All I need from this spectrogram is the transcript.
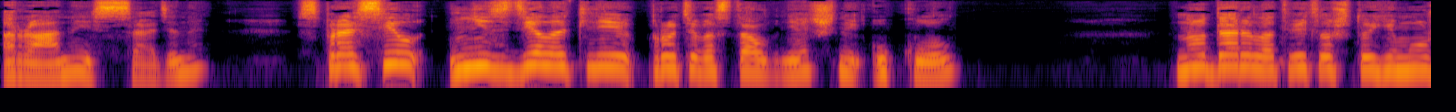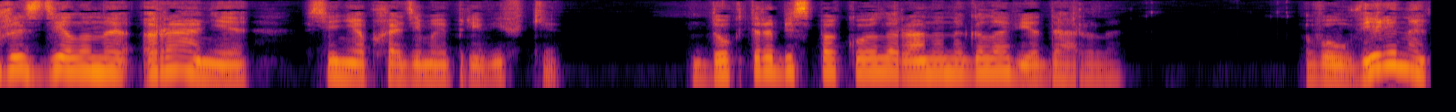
раны и ссадины, спросил, не сделать ли противостолбнячный укол, но Даррелл ответил, что ему уже сделаны ранее все необходимые прививки. Доктора беспокоила рана на голове Даррелла. Вы уверены,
